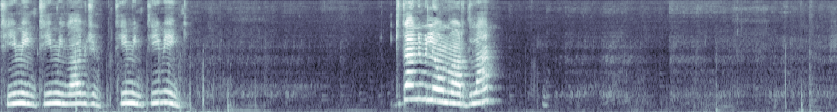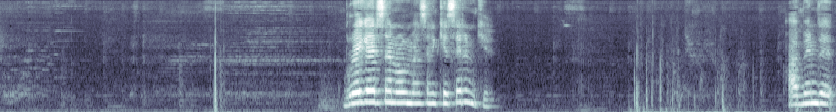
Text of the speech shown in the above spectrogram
Teaming, teaming abicim. Teaming, teaming. İki tane milyon vardı lan. Buraya gelsen oğlum seni keserim ki. Abi beni de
